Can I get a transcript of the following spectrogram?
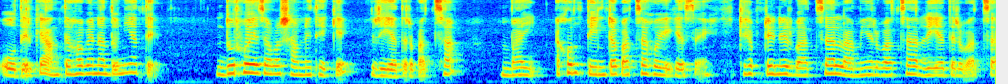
ওদেরকে আনতে হবে না দুনিয়াতে? দূর হয়ে যাওয়ার সামনে থেকে, রিয়াদের বাচ্চা। ভাই, এখন তিনটা বাচ্চা হয়ে গেছে। ক্যাপ্টেনের বাচ্চা, লামিয়ার বাচ্চা আর রিয়াদের বাচ্চা।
